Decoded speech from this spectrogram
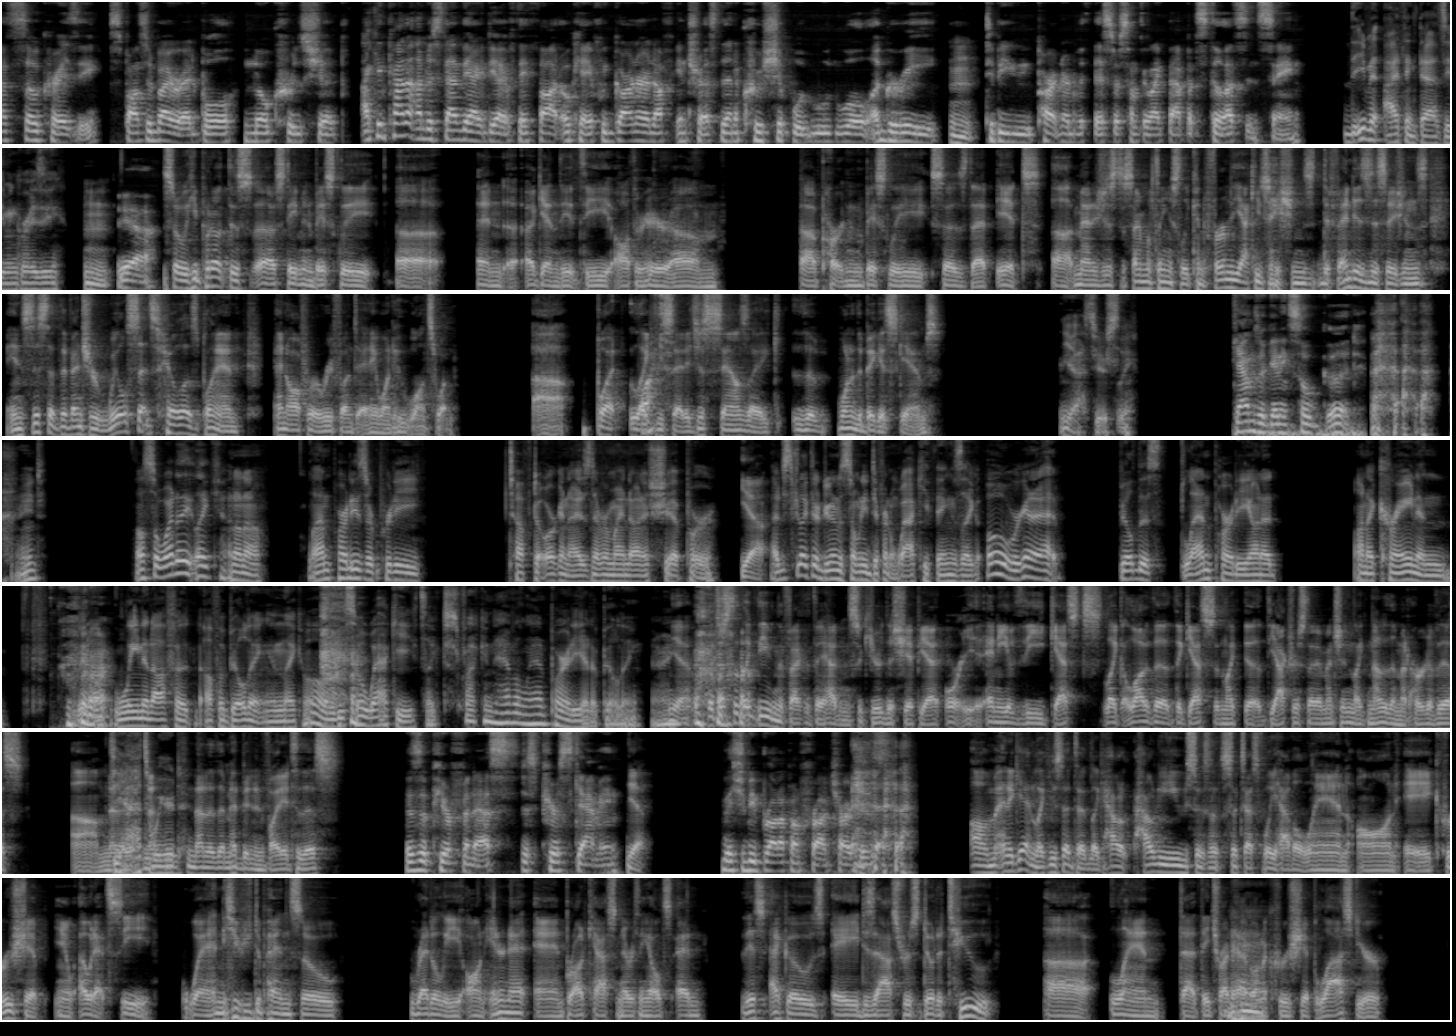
That's so crazy. Sponsored by Red Bull, no cruise ship. I can kind of understand the idea if they thought, okay, if we garner enough interest, then a cruise ship will, will, will agree Mm. to be partnered with this or something like that. But still, that's insane. Even I think that's even crazy. Yeah. so he put out this uh, statement basically uh, and uh, again the the author here um, uh, Partin basically says that it uh, manages to simultaneously confirm the accusations, defend his decisions, insist that the venture will set sail as planned, and offer a refund to anyone who wants one. Uh, but like What? you said, it just sounds like the one of the biggest scams. Yeah, seriously. Scams are getting so good. Right? Also, why do they like I don't know. LAN parties are pretty tough to organize, never mind on a ship or yeah, I just feel like they're doing so many different wacky things like, "Oh, we're going to build this LAN party on a on a crane and you know, lean it off a off a building and like, oh, it'd be so wacky. It's like just fucking have a LAN party at a building. All right. Yeah, but just like even the fact that they hadn't secured the ship yet, or any of the guests, like a lot of the the guests and like the the actress that I mentioned, like none of them had heard of this. Um, none Yeah, that's none, weird. None of them had been invited to this. This is a pure finesse, just pure scamming. Yeah. They should be brought up on fraud charges. um, and again, like you said, Ted, like how how do you su- successfully have a LAN on a cruise ship, you know, out at sea when you depend so readily on internet and broadcast and everything else? And this echoes a disastrous Dota 2 uh, LAN that they tried to have Mhm. on a cruise ship last year.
